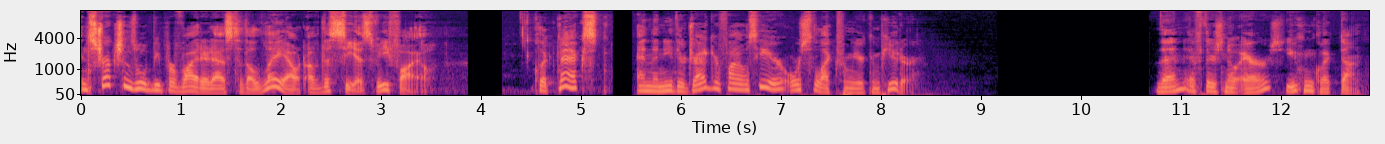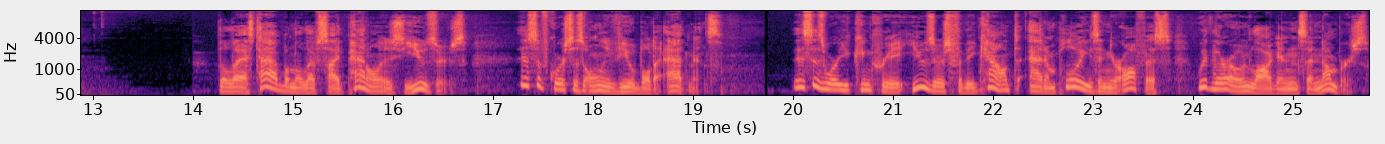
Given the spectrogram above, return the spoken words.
Instructions will be provided as to the layout of the CSV file. Click Next, and then either drag your files here or select from your computer. Then, if there's no errors, you can click Done. The last tab on the left side panel is Users. This, of course, is only viewable to admins. This is where you can create users for the account to add employees in your office with their own logins and numbers.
